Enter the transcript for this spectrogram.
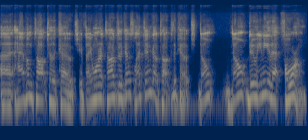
Uh, have them talk to the coach. If they want to talk to the coach, let them go talk to the coach. Don't don't do any of that for them.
